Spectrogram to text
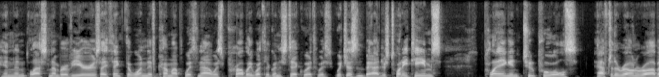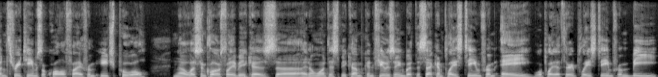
in the last number of years. I think the one they've come up with now is probably what they're going to stick with, which, which isn't bad. There's 20 teams playing in two pools. After the round robin, three teams will qualify from each pool. Now, listen closely because uh, I don't want this to become confusing, but the second place team from A will play the third place team from B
